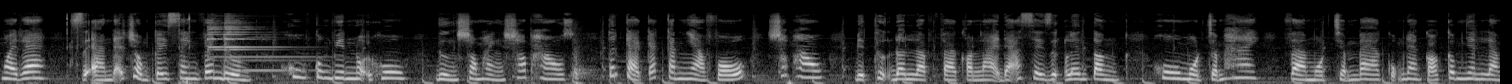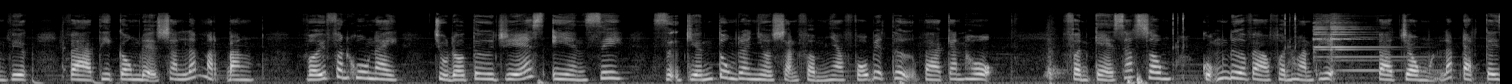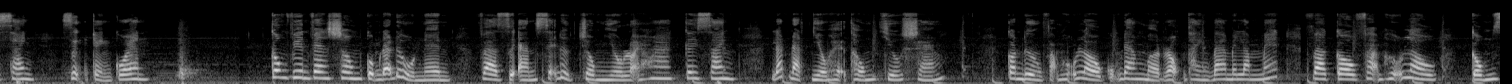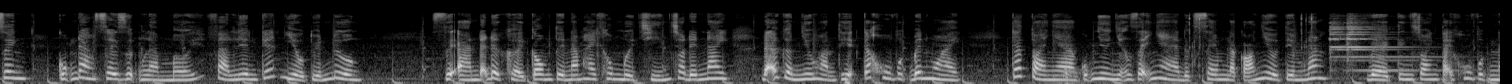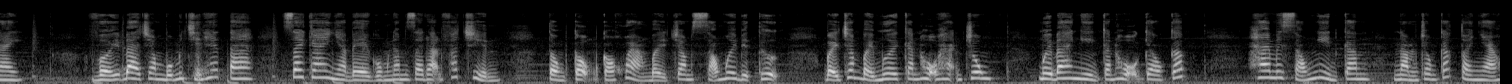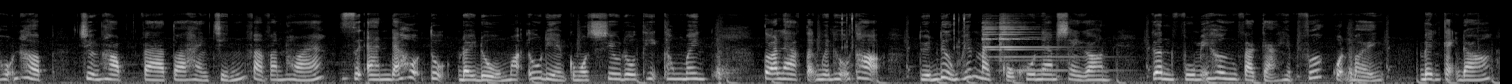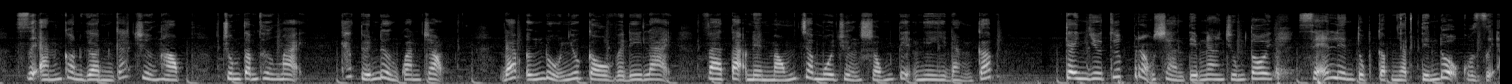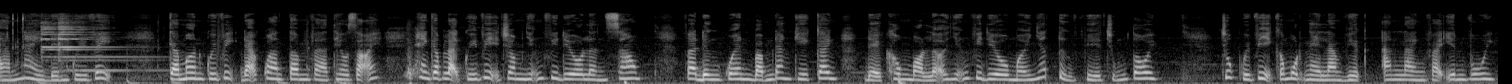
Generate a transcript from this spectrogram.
Ngoài ra, dự án đã trồng cây xanh ven đường, khu công viên nội khu, đường song hành shop house, tất cả các căn nhà phố, shop house, biệt thự đơn lập và còn lại đã xây dựng lên tầng. Khu 1.2 và 1.3 cũng đang có công nhân làm việc và thi công để san lấp mặt bằng. Với phân khu này, chủ đầu tư GSENC dự kiến tung ra nhiều sản phẩm nhà phố biệt thự và căn hộ. Phần kè sát sông cũng đưa vào phần hoàn thiện và trồng lắp đặt cây xanh, dựng cảnh quan. Công viên ven sông cũng đã đổ nền và dự án sẽ được trồng nhiều loại hoa, cây xanh, lắp đặt nhiều hệ thống chiếu sáng. Con đường Phạm Hữu Lầu cũng đang mở rộng thành 35m và cầu Phạm Hữu Lầu, Cống Dinh cũng đang xây dựng làm mới và liên kết nhiều tuyến đường. Dự án đã được khởi công từ năm 2019 cho đến nay đã gần như hoàn thiện các khu vực bên ngoài. Các tòa nhà cũng như những dãy nhà được xem là có nhiều tiềm năng về kinh doanh tại khu vực này. Với 349 hecta, giai cai nhà bè gồm 5 giai đoạn phát triển, tổng cộng có khoảng 760 biệt thự, 770 căn hộ hạng trung, 13.000 căn hộ cao cấp, 26.000 căn nằm trong các tòa nhà hỗn hợp, trường học và tòa hành chính và văn hóa. Dự án đã hội tụ đầy đủ mọi ưu điểm của một siêu đô thị thông minh, tọa lạc tại Nguyễn Hữu Thọ, tuyến đường huyết mạch của khu Nam Sài Gòn, gần Phú Mỹ Hưng và cảng Hiệp Phước, quận 7. Bên cạnh đó, dự án còn gần các trường học, trung tâm thương mại, các tuyến đường quan trọng, đáp ứng đủ nhu cầu về đi lại và tạo nền móng cho môi trường sống tiện nghi đẳng cấp. Kênh youtube Bất động sản tiềm năng chúng tôi sẽ liên tục cập nhật tiến độ của dự án này đến quý vị. Cảm ơn quý vị đã quan tâm và theo dõi. Hẹn gặp lại quý vị trong những video lần sau. Và đừng quên bấm đăng ký kênh để không bỏ lỡ những video mới nhất từ phía chúng tôi. Chúc quý vị có một ngày làm việc an lành và yên vui.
